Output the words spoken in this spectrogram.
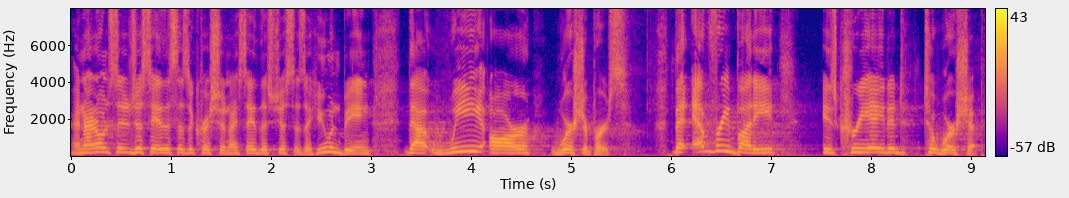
and I don't just say this as a Christian, I say this just as a human being, that we are worshipers, that everybody is created to worship.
